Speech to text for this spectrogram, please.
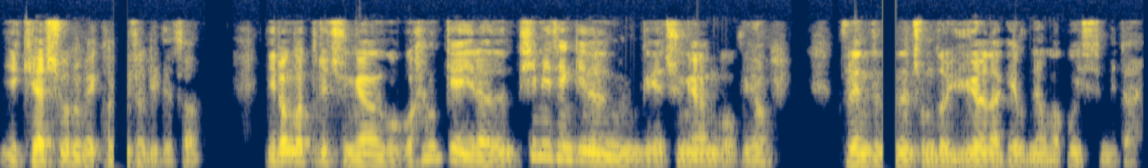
이케아 쇼룸의 건설이 돼서 이런 것들이 중요한 거고 함께 일하는 팀이 생기는 게 중요한 거고요. 브랜드는 좀 더 유연하게 운영하고 있습니다.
